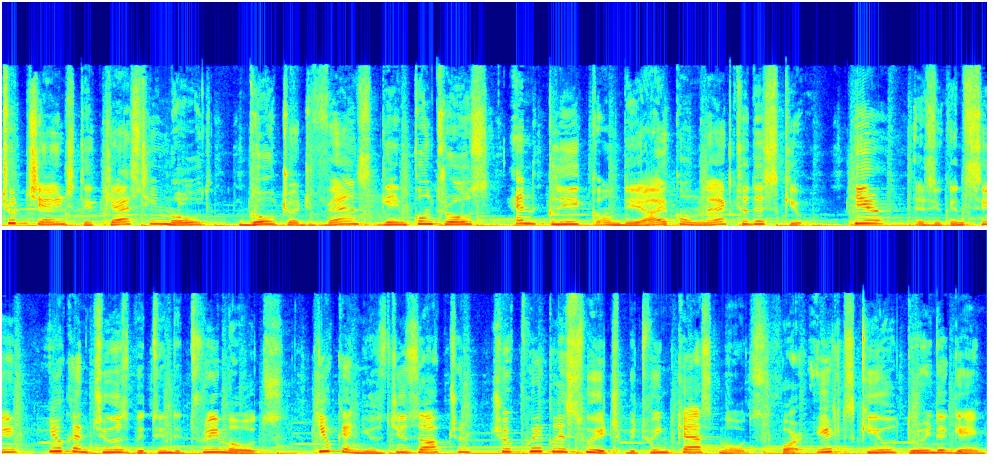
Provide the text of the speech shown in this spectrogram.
To change the casting mode, go to Advanced Game Controls and click on the icon next to the skill. Here, as you can see, you can choose between the three modes. You can use this option to quickly switch between cast modes for each skill during the game,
